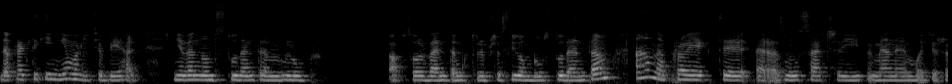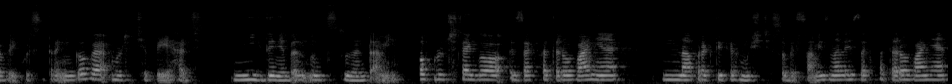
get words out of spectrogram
Na praktyki nie możecie wyjechać, nie będąc studentem lub absolwentem, który przed chwilą był studentem, a na projekty Erasmusa, czyli wymiany młodzieżowej, kursy treningowe, możecie wyjechać nigdy nie będąc studentami. Oprócz tego zakwaterowanie na praktykach musicie sobie sami znaleźć zakwaterowanie,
